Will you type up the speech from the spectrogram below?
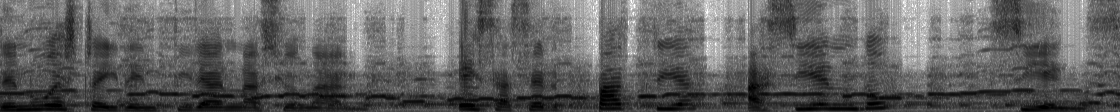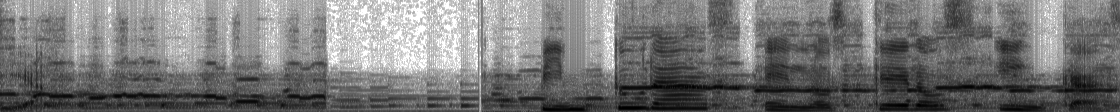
de nuestra identidad nacional. Es hacer patria haciendo ciencia. Pinturas en los queros incas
